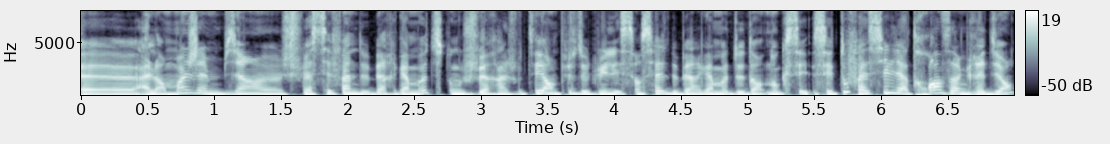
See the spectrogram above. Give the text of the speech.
Euh, alors moi j'aime bien, euh, je suis assez fan de bergamote, donc je vais rajouter en plus de l'huile essentielle de bergamote dedans. Donc c'est tout facile, il y a trois ingrédients.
